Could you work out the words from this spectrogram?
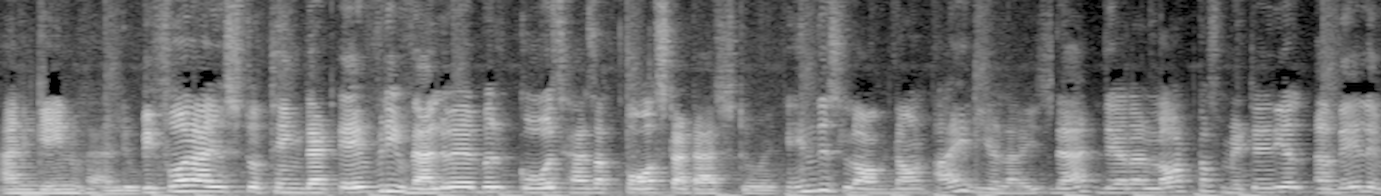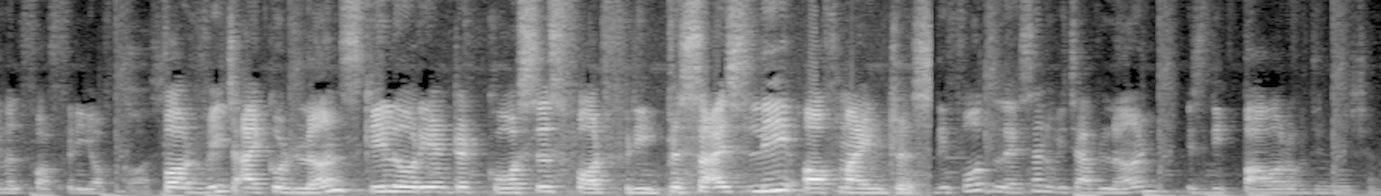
and gain value. Before I used to think that every valuable course has a cost attached to it. In this lockdown, I realized that there are a lot of material available for free of cost, for which I could learn skill oriented courses for free, precisely of my interest. The fourth lesson which I've learned is the power of the nation.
